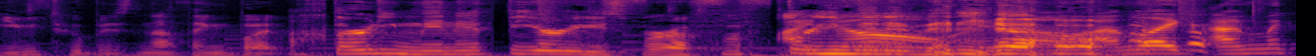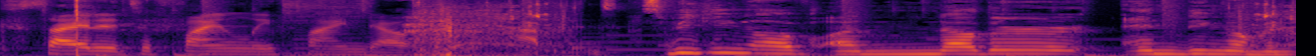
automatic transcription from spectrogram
YouTube is nothing but 30 minute theories for a I three know, minute I video. know. I'm like, I'm excited to finally find out what happens. Speaking of another ending of an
